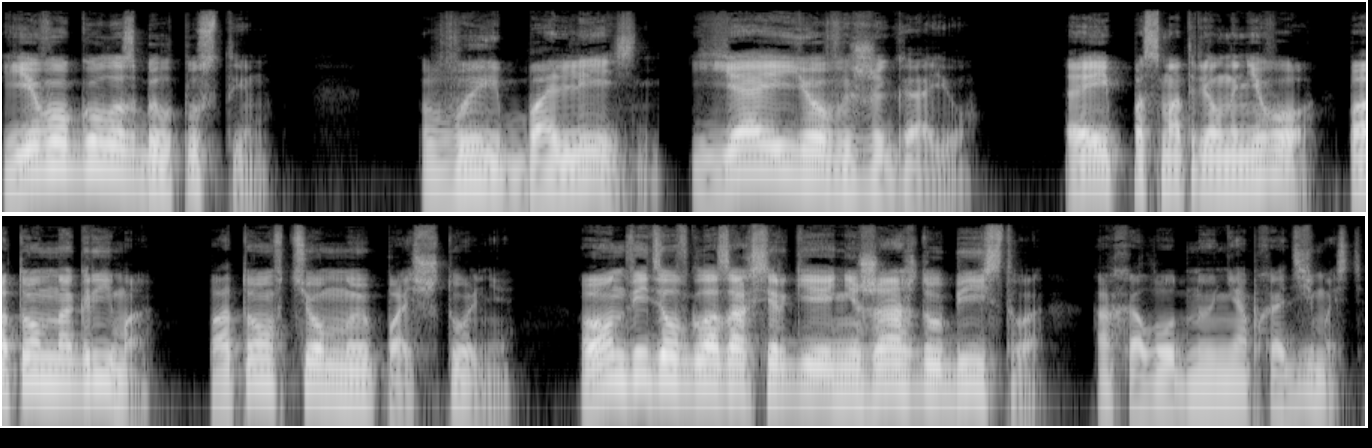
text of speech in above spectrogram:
Его голос был пустым. «Вы болезнь, я ее выжигаю». Эйп посмотрел на него, потом на грима, потом в темную пасть штольни. Он видел в глазах Сергея не жажду убийства, а холодную необходимость,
